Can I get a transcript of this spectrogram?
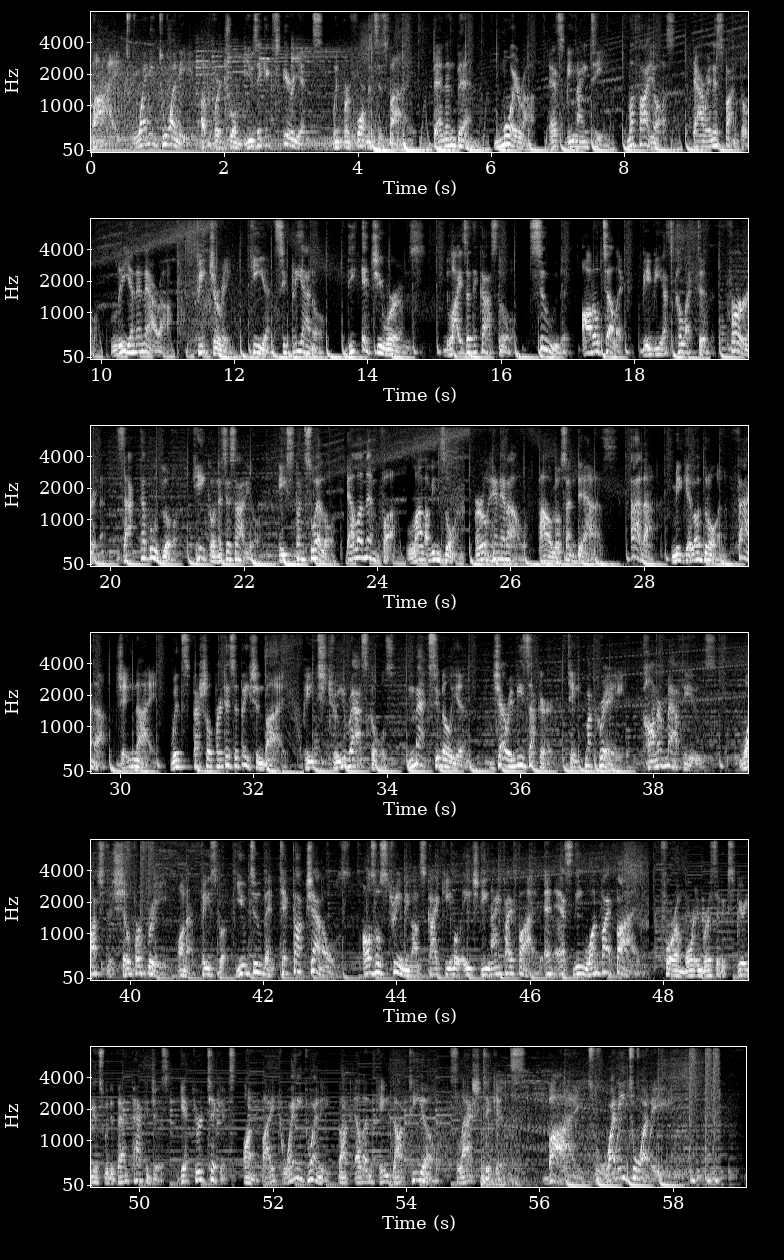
BYE 2020, a virtual music experience with performances by Ben and Ben, Moira, SB19, Matthaios, Darren Espanto, Leanne & Naara, featuring Kean Cipriano, The Itchy Worms, Glaiza De Castro, Sud, Autotelic, VVS Collective, Fern, Zack Tabudlo, Keiko Necesario, Ace Banzuelo, Elha Nympha, Lala Vinzon, Earl Generao, Paolo Sandejas. Ana, Miguel Odron, Fana, J9, with special participation by Peach Tree Rascals, Maximillian, Jeremy Zucker, Tate McRae, Conor Matthews. Watch the show for free on our Facebook, YouTube, and TikTok channels. Also streaming on Sky Cable HD 955 and SD 155. For a more immersive experience with event packages, get your tickets on bye2020.lnk.to slash tickets. BYE 2020.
